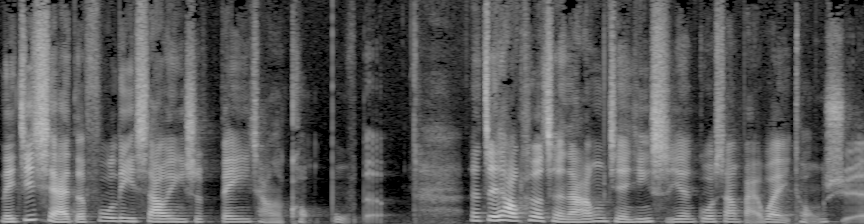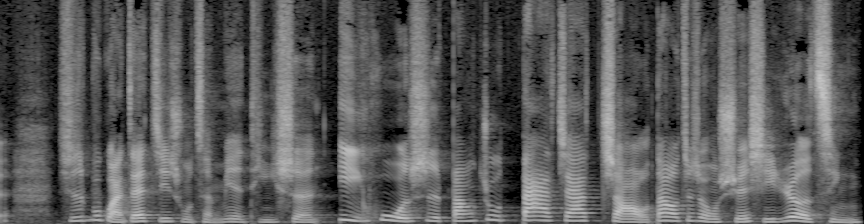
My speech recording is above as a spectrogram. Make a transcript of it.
累积起来的复利效应是非常的恐怖的。那这套课程啊，目前已经实验过上百位同学，其实不管在基础层面提升，亦或是帮助大家找到这种学习热情，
